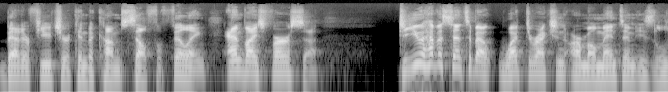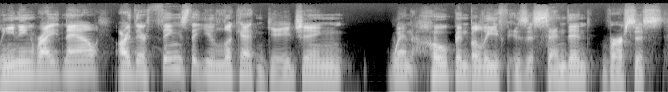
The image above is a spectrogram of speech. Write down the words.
better future can become self fulfilling and vice versa. Do you have a sense about what direction our momentum is leaning right now? Are there things that you look at engaging when hope and belief is ascendant versus,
